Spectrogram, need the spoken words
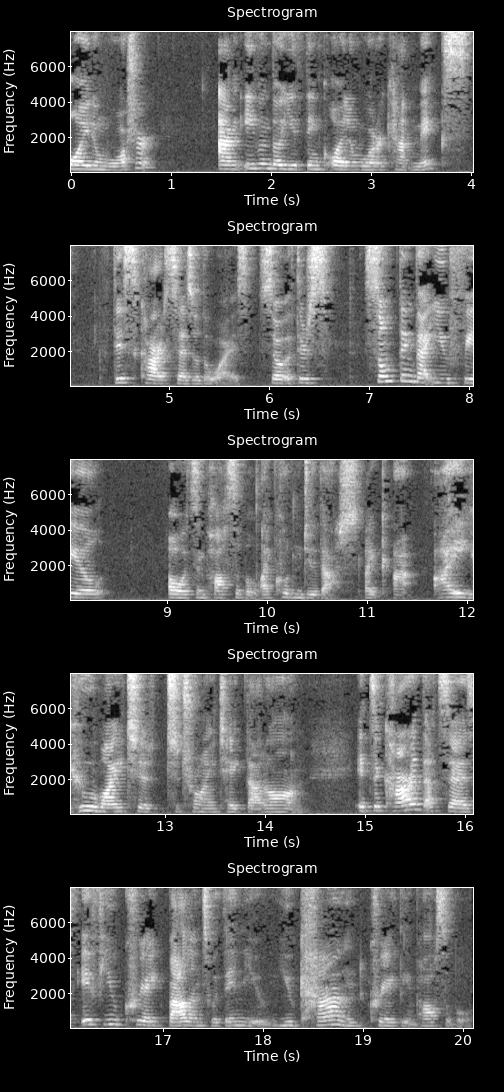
oil and water. And even though you think oil and water can't mix, this card says otherwise. So, if there's something that you feel oh, it's impossible. I couldn't do that. Like, I, who am I to, to try and take that on? It's a card that says if you create balance within you, you can create the impossible.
